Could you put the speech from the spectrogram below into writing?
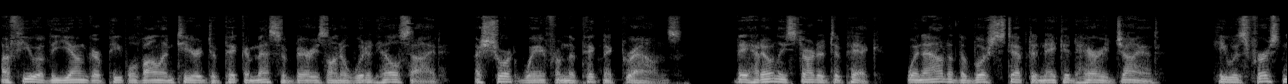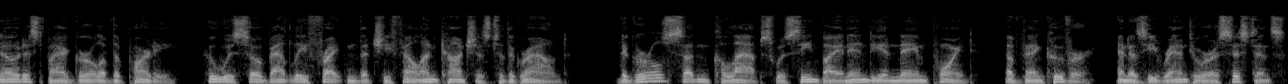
A few of the younger people volunteered to pick a mess of berries on a wooded hillside, a short way from the picnic grounds. They had only started to pick, when out of the bush stepped a naked hairy giant. He was first noticed by a girl of the party, who was so badly frightened that she fell unconscious to the ground. The girl's sudden collapse was seen by an Indian named Point, of Vancouver, and as he ran to her assistance,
